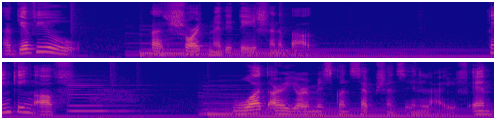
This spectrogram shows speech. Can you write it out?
I'll give you a short meditation about thinking of what are your misconceptions in life and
